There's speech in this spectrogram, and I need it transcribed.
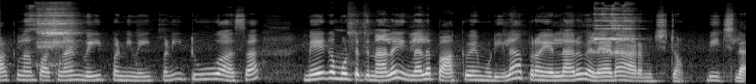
பார்க்கலாம் பார்க்கலான்னு வெயிட் பண்ணி வெயிட் பண்ணி டூ ஹவர்ஸாக மேகமூட்டத்தினால எங்களால் பார்க்கவே முடியல. அப்புறம் எல்லாரும் விளையாட ஆரம்பிச்சிட்டோம் பீச்சில்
